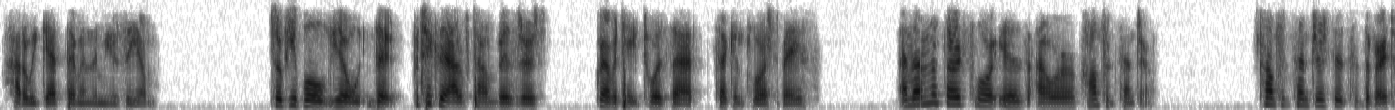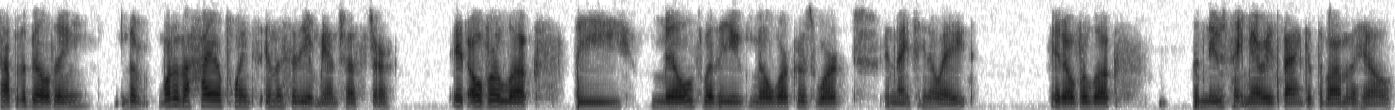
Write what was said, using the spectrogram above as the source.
how do we get them in the museum? So people, you know, the, particularly out of town visitors, gravitate towards that second floor space. And then the third floor is our conference center. Conference center sits at the very top of the building, the one of the higher points in the city of Manchester. It overlooks the mills where the mill workers worked in 1908. It overlooks the new St. Mary's Bank at the bottom of the hill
